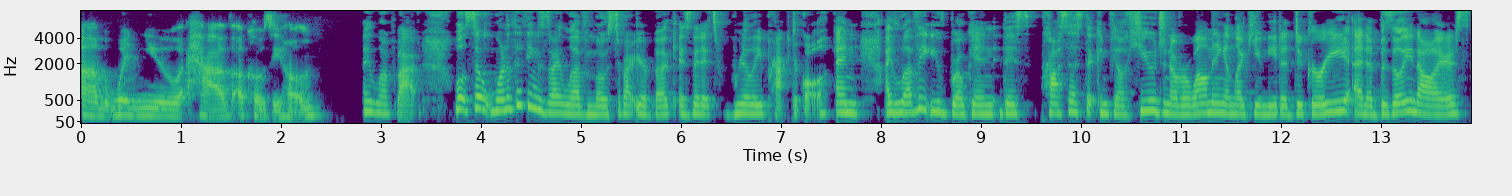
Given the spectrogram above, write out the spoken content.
um, when you have a cozy home I love that. Well, so one of the things that I love most about your book is that it's really practical. And I love that you've broken this process that can feel huge and overwhelming and like you need a degree and a bazillion dollars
